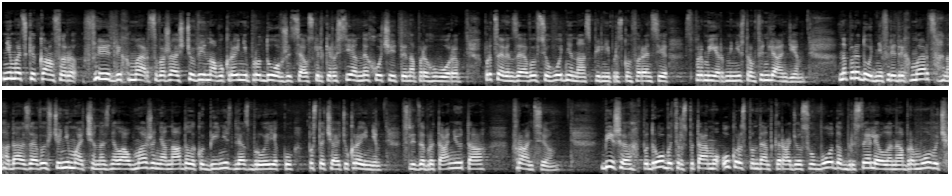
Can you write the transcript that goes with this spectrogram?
Німецький канцлер Фрідріх Мерц вважає, що війна в Україні продовжиться, оскільки Росія не хоче йти на переговори. Про це він заявив сьогодні на спільній прес-конференції з прем'єр-міністром Фінляндії. Напередодні Фрідріх Мерц, нагадаю, заявив, що Німеччина зняла обмеження на далекобійність для зброї, яку постачають Україні, вслід за Британією та Францією. Більше подробиць розпитаємо у кореспондентки Радіо Свобода в Брюсселі Олени Абрамович.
